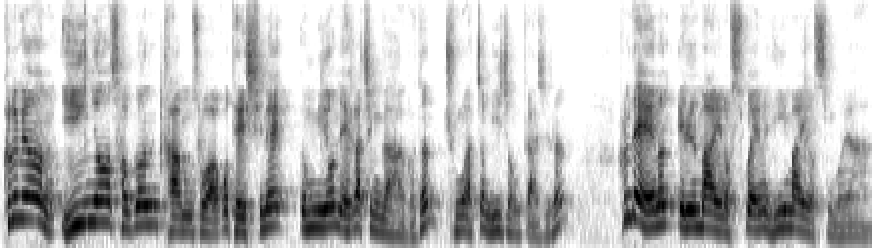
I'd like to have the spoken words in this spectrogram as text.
그러면 이 녀석은 감소하고 대신에 음이온 애가 증가하거든. 중화점 이전까지는. 그런데 N은 1-고 N은 2-인 거야.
